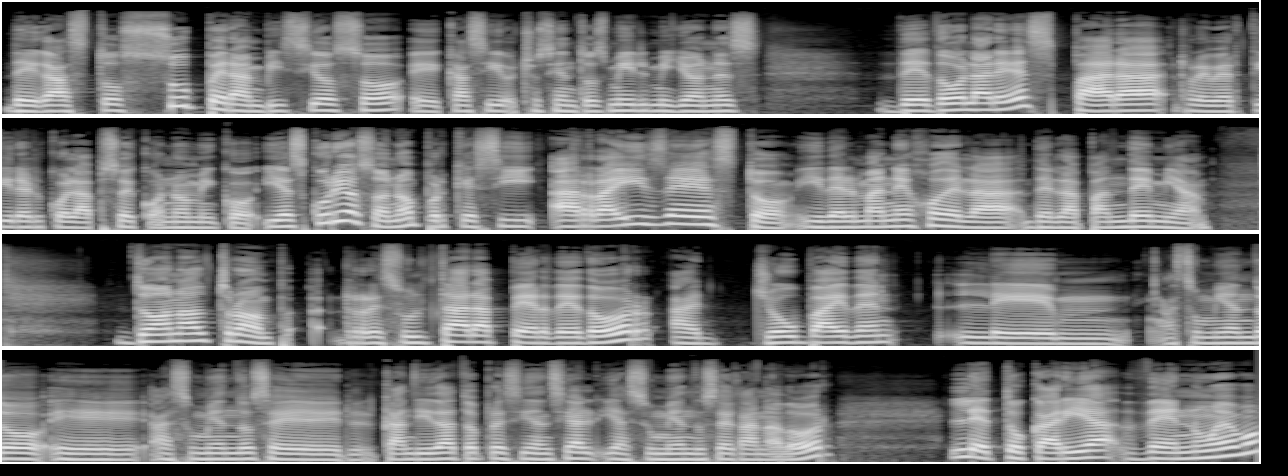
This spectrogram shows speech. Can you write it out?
de gasto súper ambicioso, eh, casi 800 mil millones de dólares para revertir el colapso económico. Y es curioso, ¿no? Porque si a raíz de esto y del manejo de la, de la pandemia, Donald Trump resultara perdedor a Joe Biden, le, mm, asumiendo, eh, asumiéndose el candidato presidencial y asumiéndose ganador, le tocaría de nuevo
